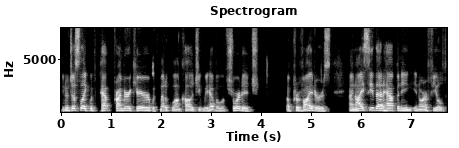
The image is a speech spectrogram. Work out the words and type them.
You know, just like with primary care, with medical oncology, we have a shortage of providers, and I see that happening in our field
